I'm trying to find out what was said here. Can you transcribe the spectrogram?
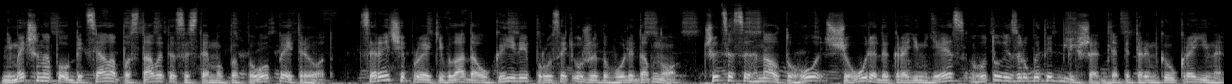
Німеччина пообіцяла поставити систему ППО Петріот. Це речі, про які влада у Києві просить уже доволі давно. Чи це сигнал того, що уряди країн єС готові зробити більше для підтримки України?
